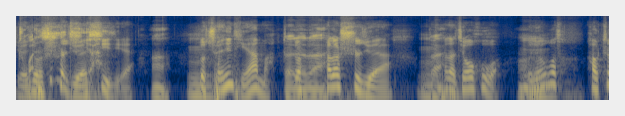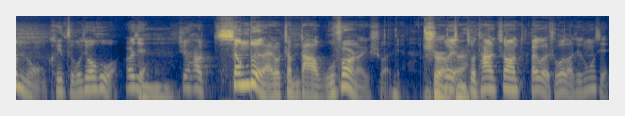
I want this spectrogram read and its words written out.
觉，就是视觉细节，嗯。就全新体验嘛。对对对。就是它的视觉，它的交互，嗯我觉得我操，还有这么种可以自由交互，而且嗯。就还有相对来说这么大无缝的一个设计。是所以就他就像白鬼说的，这东西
